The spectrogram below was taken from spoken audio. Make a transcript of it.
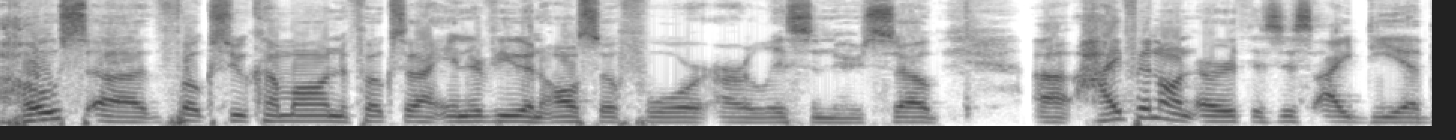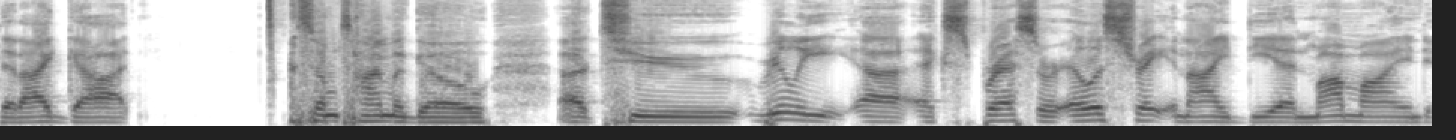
hosts, uh, folks who come on, the folks that I interview, and also for our listeners. So, uh, hyphen on Earth is this idea that I got some time ago uh, to really uh, express or illustrate an idea in my mind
